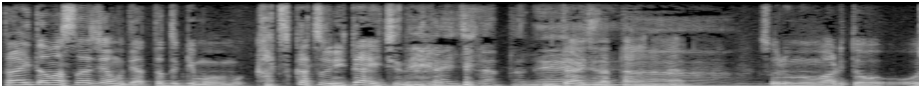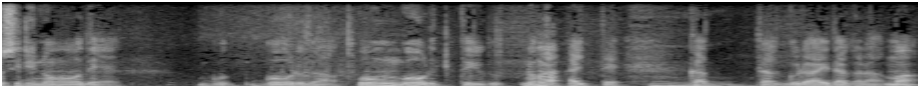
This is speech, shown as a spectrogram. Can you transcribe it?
埼玉スタジアムでやった時ももうカツカツ2対1で2対1だったね。2対1だったからね。それも割とお尻の方でゴールがオウンゴールっていうのが入って勝ったぐらいだから、まあ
